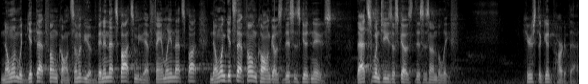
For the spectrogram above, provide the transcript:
No one would get that phone call. And some of you have been in that spot, some of you have family in that spot. No one gets that phone call and goes, This is good news. That's when Jesus goes, This is unbelief. Here's the good part of that.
